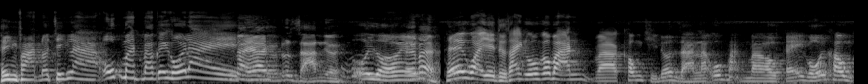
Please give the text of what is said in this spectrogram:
Hình phạt đó chính là úp mặt vào cái gối này. Này anh? Đơn giản nhỉ. Ôi rồi Em ơi. Thế gọi là thử thách đúng không các bạn? Và không chỉ đơn giản là úp mặt vào cái gối không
